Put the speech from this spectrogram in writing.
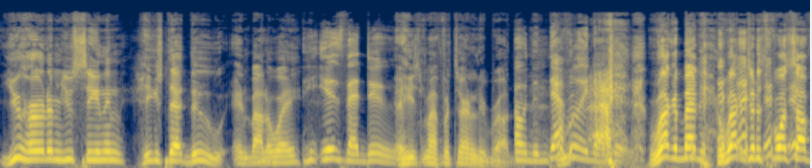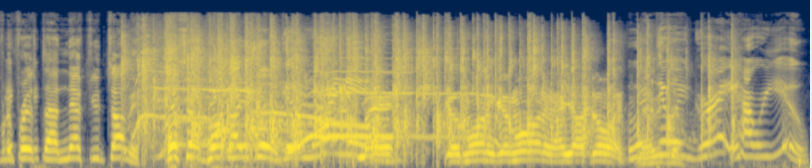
You heard him, you seen him. He's that dude. And by the way, He is that dude. he's my fraternity brother. Oh, the, definitely that dude. welcome back. welcome to the sports shop for the first time, nephew Tommy. What's up, brother? How you doing? Good morning. Man, good morning, good morning. How y'all doing? We're There we go. doing great. How are you?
